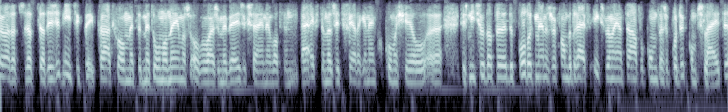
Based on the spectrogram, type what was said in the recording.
Ja, dat, dat, dat is het niet. Ik, ik praat gewoon met, met ondernemers over waar ze mee bezig zijn en wat hun blijft. En daar zit verder geen enkel commercieel... het is niet zo dat de, de productmanager van bedrijf X bij mij aan tafel komt en zijn product komt slijten.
